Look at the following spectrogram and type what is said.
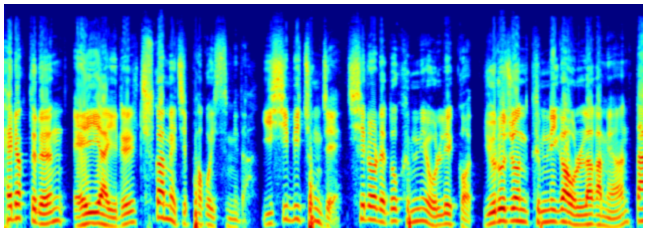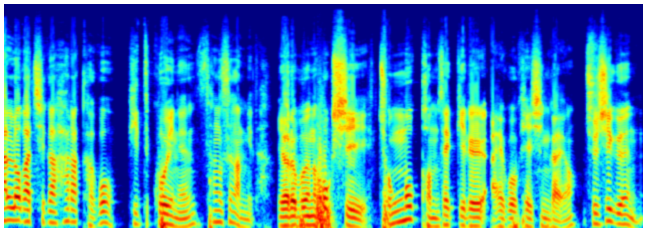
세력들은 AI를 추가 매집하고 있습니다. ECB 총재 7월에도 금리 올릴 것. 유로존 금리가 올라가면 달러 가치가 하락하고 비트코인은 상승합니다. 여러분 혹시 종목 검색기를 알고 계신가요? 주식은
